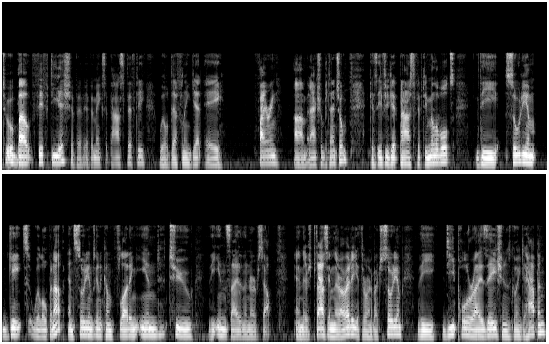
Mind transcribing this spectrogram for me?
to about 50-ish. If, if it makes it past 50, we'll definitely get a firing, um, an action potential. Because if you get past 50 millivolts, the sodium gates will open up and sodium is going to come flooding into the inside of the nerve cell and there's potassium there already, you throw in a bunch of sodium, the depolarization is going to happen,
